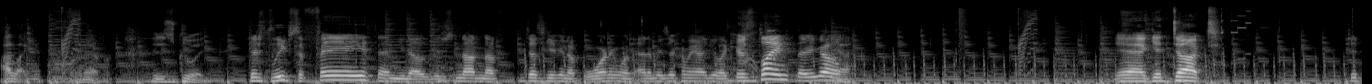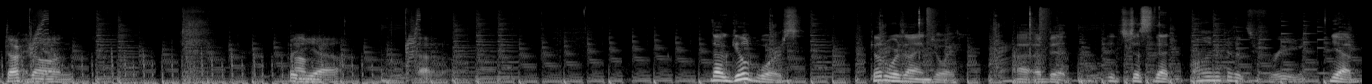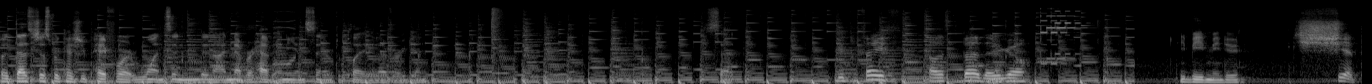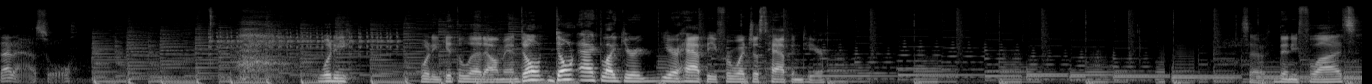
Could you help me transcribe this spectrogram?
I like it. Whatever. It is good. There's leaps of faith, and you know, there's not enough. It doesn't give you enough warning when enemies are coming out. You're like, here's the plane. There you go. Yeah. Yeah, get ducked. Get ducked Yeah. on. But Um, yeah, I don't know. No, Guild Wars. Guild Wars I enjoy uh, a bit. It's just that, Only because it's free. yeah, but that's just because you pay for it once and then I never have any incentive to play it ever again. Set. Leap of faith. Oh, that's the bed. There you go. He beat me, dude. Shit, that asshole. Woody. Woody, get the lead out, man. Don't don't act like you're you're happy for what just happened here. So then he flies,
